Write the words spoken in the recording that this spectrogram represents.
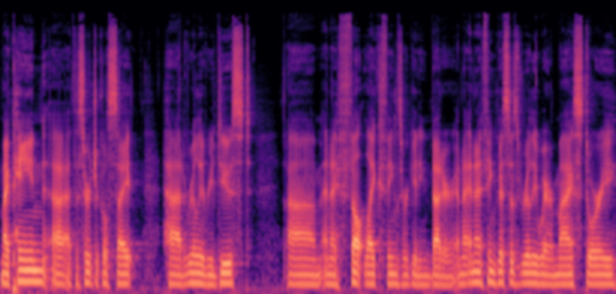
My pain uh, at the surgical site had really reduced, um, and I felt like things were getting better. And I, and I think this is really where my story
